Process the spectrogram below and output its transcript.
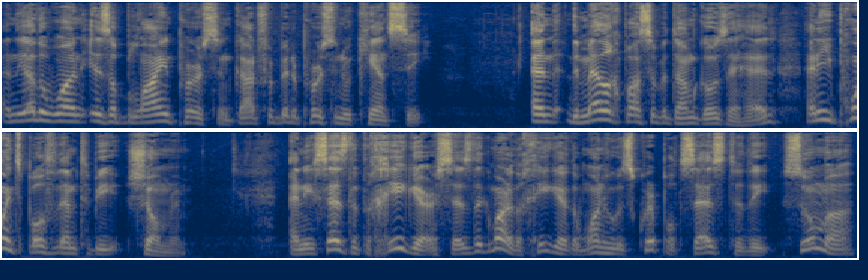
and the other one is a blind person, God forbid, a person who can't see. And the Melech Basabadam goes ahead and he points both of them to be shomrim. And he says that the Chiger, says the Gemara, the Chiger, the one who is crippled, says to the Summa,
